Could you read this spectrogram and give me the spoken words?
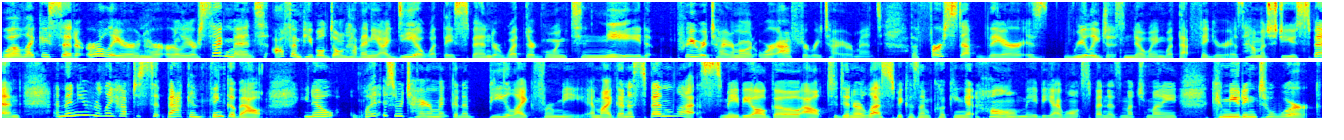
Well, like I said earlier in her earlier segment, often people don't have any idea what they spend or what they're going to need pre retirement or after retirement. The first step there is really just knowing what that figure is. How much do you spend? And then you really have to sit back and think about, you know, what is retirement going to be like for me? Am I going to spend less? Maybe I'll go out to dinner less because I'm cooking at home. Maybe I won't spend as much money commuting to work.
